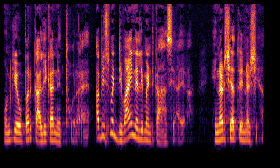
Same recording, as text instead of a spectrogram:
उनके ऊपर काली का नित्य हो रहा है। अब इसमें डिवाइन एलिमेंट कहाँ से आया? इनर्शिया तो इनर्शिया।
